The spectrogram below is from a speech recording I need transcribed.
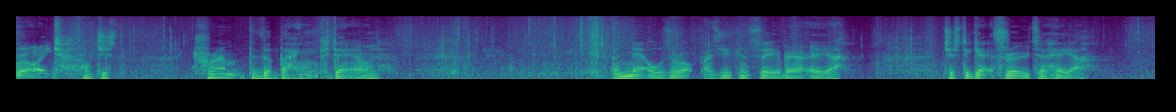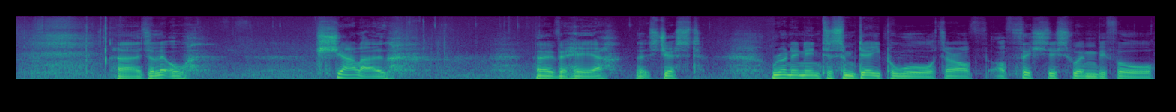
Right, I've just tramped the bank down. And nettles are up as you can see about here. Just to get through to here uh, there's a little shallow over here that's just running into some deeper water. I've, I've fished this swim before.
